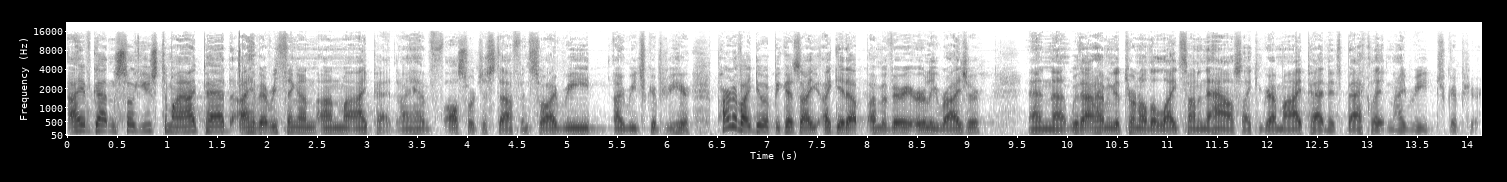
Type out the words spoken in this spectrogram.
I have gotten so used to my iPad. I have everything on, on my iPad. I have all sorts of stuff, and so I read I read scripture here. Part of I do it because I, I get up. I'm a very early riser, and uh, without having to turn all the lights on in the house, I can grab my iPad and it's backlit, and I read scripture.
